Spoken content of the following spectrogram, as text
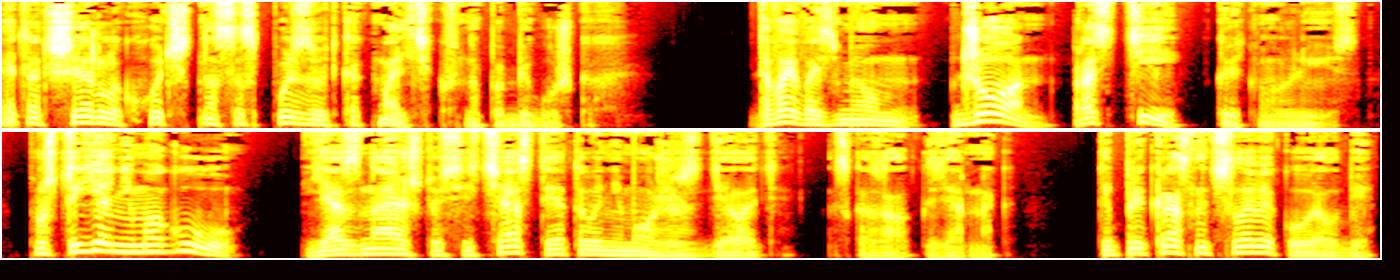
Этот Шерлок хочет нас использовать как мальчиков на побегушках. Давай возьмем... «Джон, прости!» — крикнул Льюис. «Просто я не могу!» «Я знаю, что сейчас ты этого не можешь сделать», — сказал Кзернак. «Ты прекрасный человек, Уэлби.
